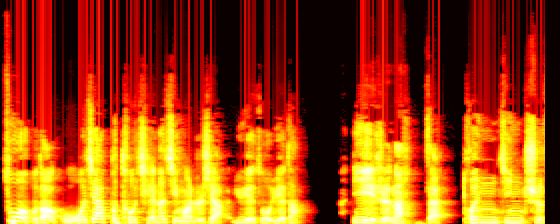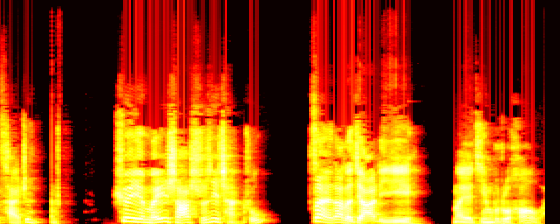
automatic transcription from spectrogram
做不到国家不投钱的情况之下越做越大。一直呢在吞金吃财政，却也没啥实际产出。再大的家底，那也经不住耗啊。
